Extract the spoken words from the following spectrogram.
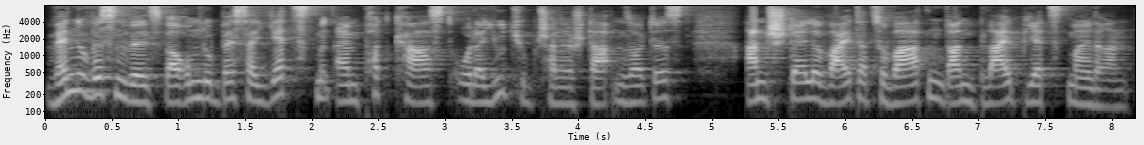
Wenn du wissen willst, warum du besser jetzt mit einem Podcast oder YouTube-Channel starten solltest, anstelle weiter zu warten, dann bleib jetzt mal dran.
